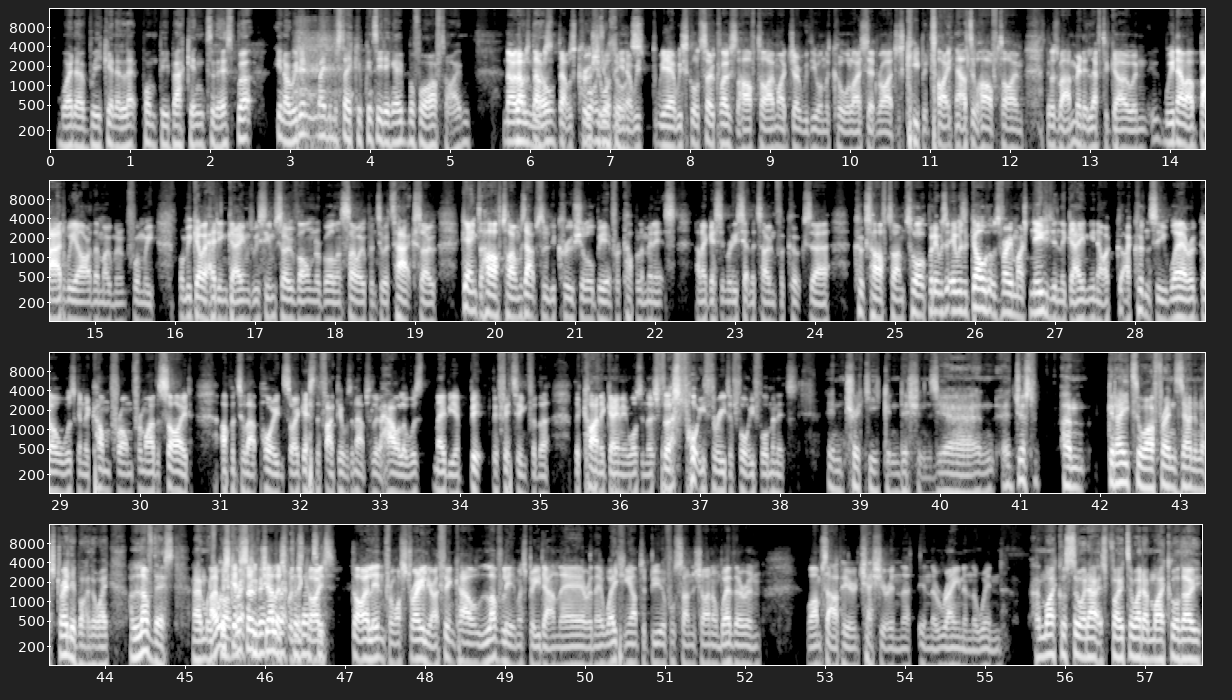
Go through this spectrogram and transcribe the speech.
when are we going to let Pompey back into this? But you know, we didn't make the mistake of conceding before halftime. No, that was that was that was crucial. Was you know, we yeah we scored so close to half time. I joked with you on the call. I said, right, just keep it tight now till half time. There was about a minute left to go, and we know how bad we are at the moment. When we when we go ahead in games, we seem so vulnerable and so open to attack. So getting to half time was absolutely crucial, albeit for a couple of minutes. And I guess it really set the tone for Cook's uh, Cook's half time talk. But it was it was a goal that was very much needed in the game. You know, I, I couldn't see where a goal was going to come from from either side up until that point. So I guess the fact it was an absolute howler was maybe a bit befitting for the the kind of game it was in those first 43 to 44 minutes. In tricky conditions, yeah. And just um, g'day to our friends down in Australia, by the way. I love this. Um, I always get so jealous when the guys dial in from Australia. I think how lovely it must be down there, and they're waking up to beautiful sunshine and weather. And well, I'm sat up here in Cheshire in the in the rain and the wind. And Michael sorted out his photo. I don't, Michael, though.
